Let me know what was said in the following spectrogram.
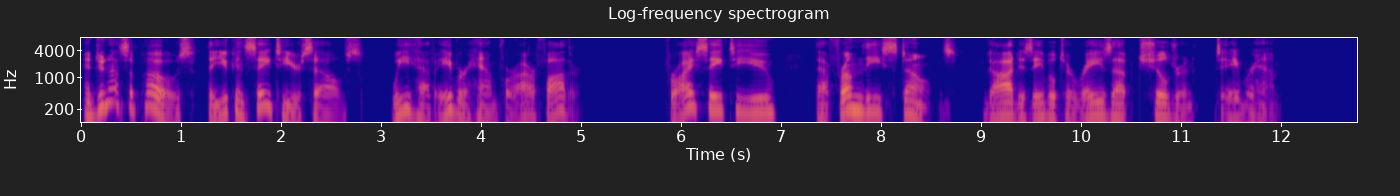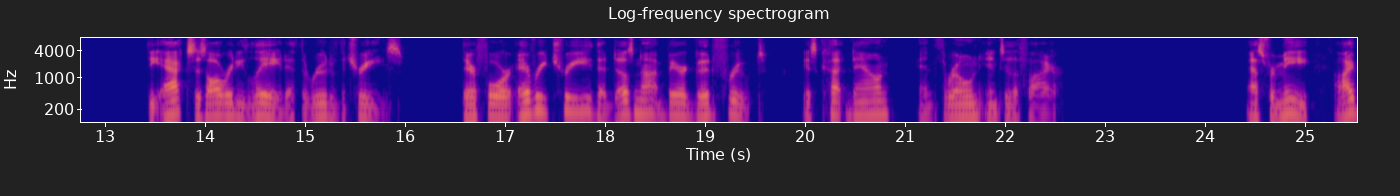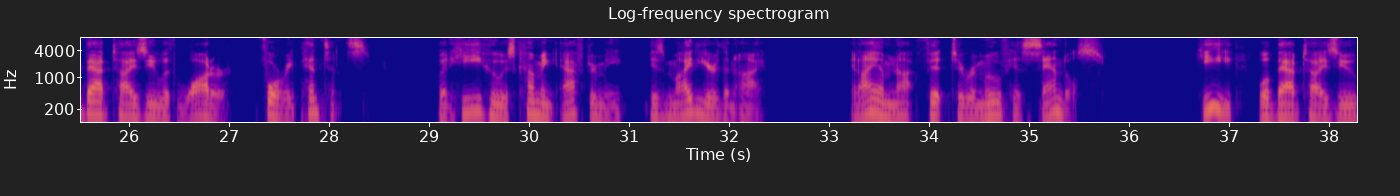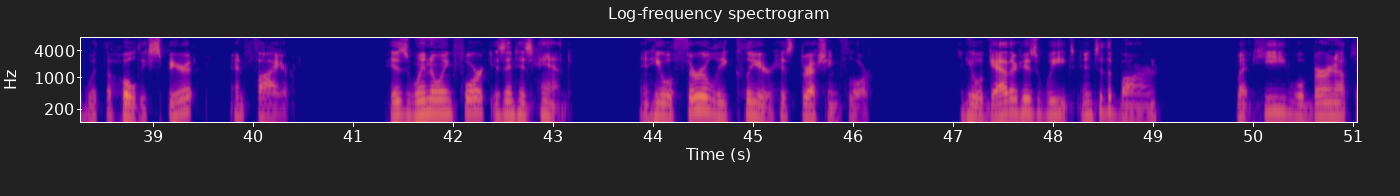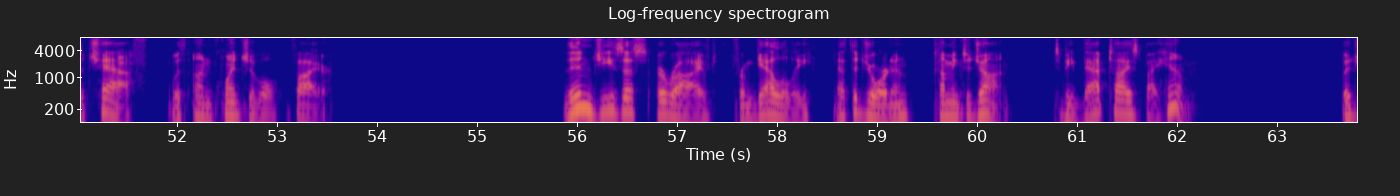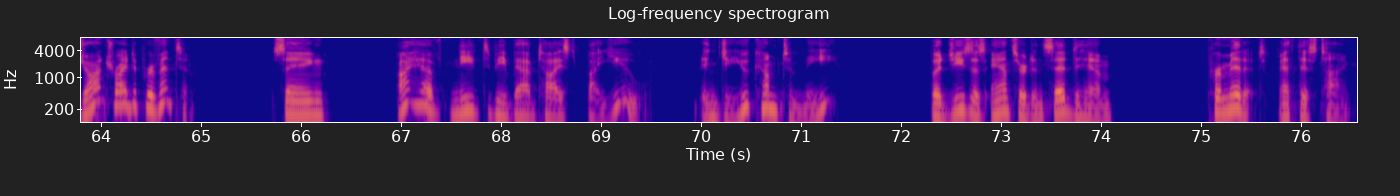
And do not suppose that you can say to yourselves, We have Abraham for our father. For I say to you that from these stones God is able to raise up children to Abraham. The axe is already laid at the root of the trees. Therefore every tree that does not bear good fruit is cut down and thrown into the fire. As for me, I baptize you with water for repentance. But he who is coming after me is mightier than I, and I am not fit to remove his sandals. He will baptize you with the Holy Spirit and fire. His winnowing fork is in his hand and he will thoroughly clear his threshing floor. And he will gather his wheat into the barn, but he will burn up the chaff with unquenchable fire. Then Jesus arrived from Galilee at the Jordan, coming to John, to be baptized by him. But John tried to prevent him, saying, I have need to be baptized by you, and do you come to me? But Jesus answered and said to him, Permit it at this time,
